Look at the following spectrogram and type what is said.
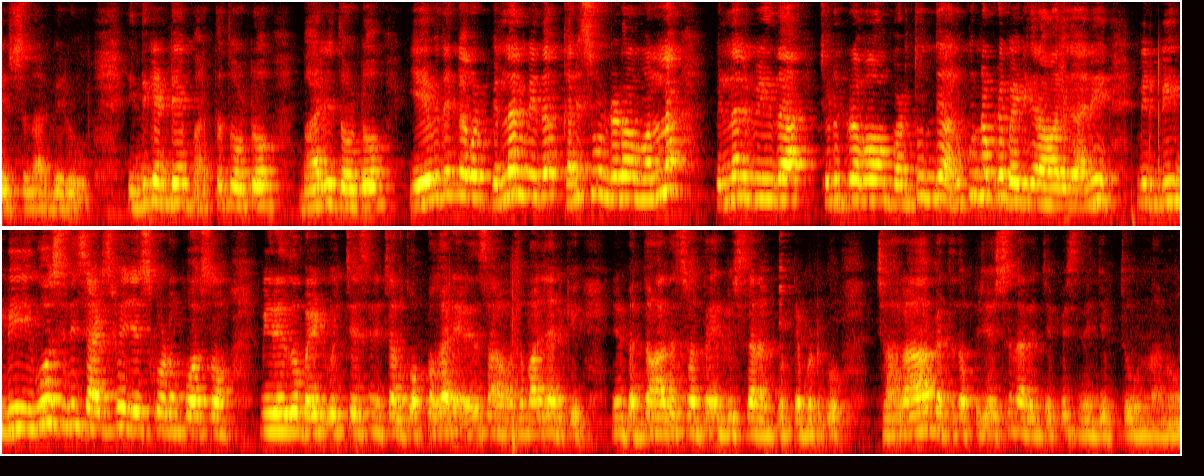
చేస్తున్నారు మీరు. ఎందుకంటే భర్తతోటో భార్యతోటో ఏ విధంగా కూడా పిల్లల మీద కలిసి ఉండడం వల్ల పిల్లల మీద చెడు ప్రభావం పడుతుంది అనుకున్నప్పుడే బయటికి రావాలి. కానీ మీరు మీ మీ ఈగోస్ని సాటిస్ఫై చేసుకోవడం కోసం మీరేదో బయటకు వచ్చేసి నేను చాలా గొప్పగా నేను సమాజానికి నేను పెద్ద ఆదర్శవంతంగా నిలుస్తాను అనుకుంటే మటుకు చాలా పెద్ద తప్పు చేస్తున్నారని చెప్పేసి నేను చెప్తూ ఉన్నాను.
